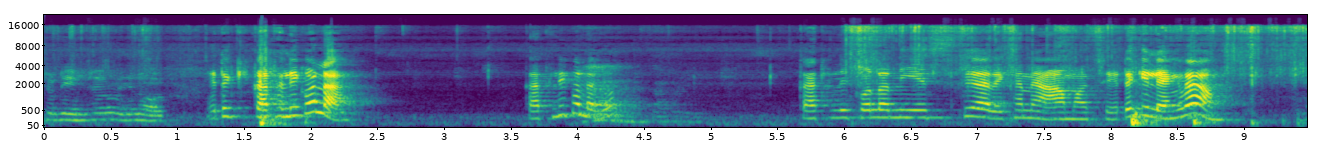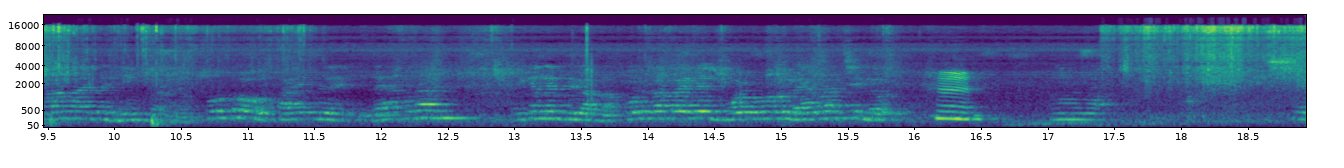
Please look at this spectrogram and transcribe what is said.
ছোট হিমসাগর এটা কি কাঁঠালি কলা? কাঁঠালি কলা গো? হ্যাঁ, কাঁঠালি। কলা নিয়ে এসছে আর এখানে আম আছে। এটা কি ল্যাংড়া এখানে দিলাম না। কলকাতায় যে বড় বড় ল্যাংড়া ছিল, হুম সে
